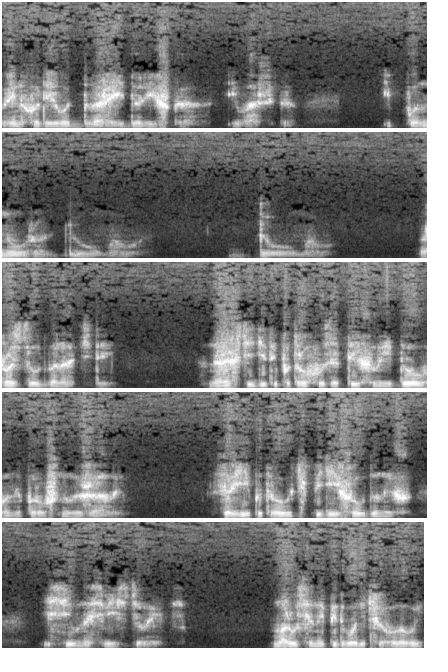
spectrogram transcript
він ходив від дверей до ліжка Івасика і понуро думав, думав. Розділ дванадцятий. Нарешті діти потроху затихли і довго непорушно лежали. Сергій Петрович підійшов до них і сів на свій стілець. Маруся, не підводячи голови,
